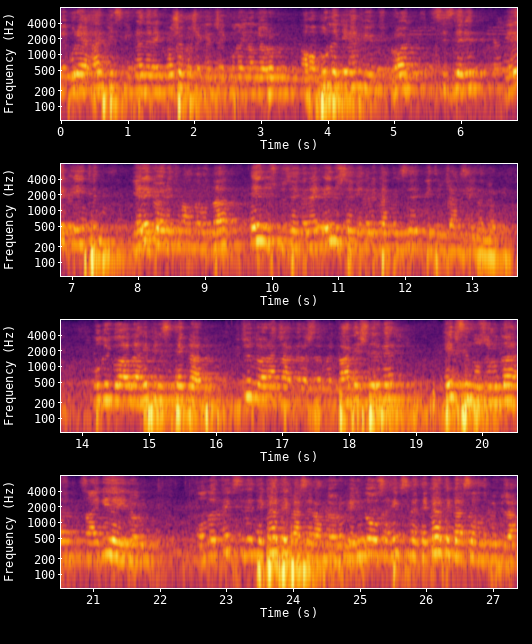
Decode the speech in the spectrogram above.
ve buraya herkes imrenerek koşa koşa gelecek buna inanıyorum. Ama buradaki en büyük rol sizlerin gerek eğitim gerek öğretim anlamında en üst düzeylere, en üst seviyelere kendinizi getireceğinize inanıyorum. Bu duygularla hepinizi tekrar bütün öğrenci arkadaşlarımı, kardeşlerimi hepsinin huzurunda saygıyla eğiliyorum. Onların hepsini teker teker selamlıyorum. Elimde olsa hepsine teker teker sarılıp öpeceğim.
